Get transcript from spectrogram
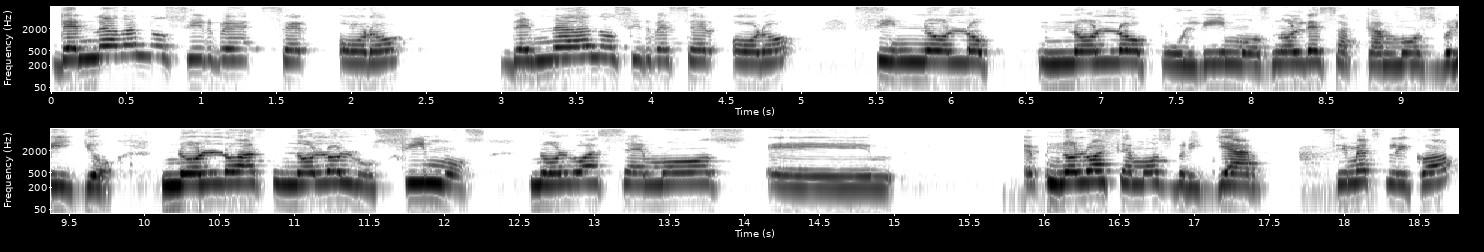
de nada nos sirve ser oro, de nada nos sirve ser oro si no lo, no lo pulimos, no le sacamos brillo, no lo, no lo lucimos, no lo hacemos, em, no lo hacemos brillar. ¿Sí me explicó?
